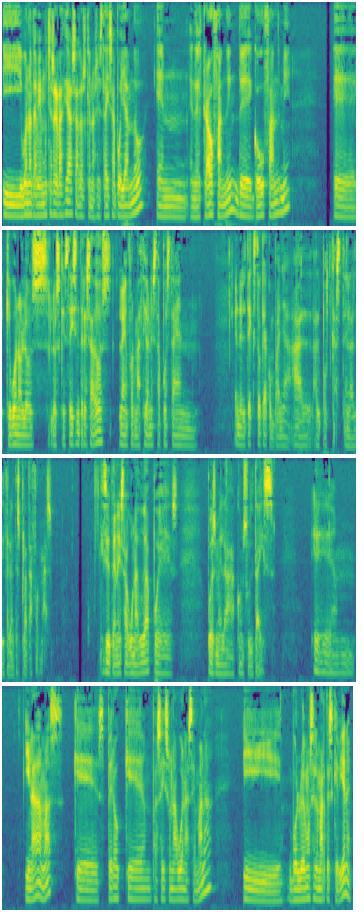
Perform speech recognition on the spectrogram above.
Y bueno, también muchas gracias a los que nos estáis apoyando en, en el crowdfunding de GoFundMe. Eh, que bueno, los, los que estéis interesados, la información está puesta en, en el texto que acompaña al, al podcast en las diferentes plataformas. Y si tenéis alguna duda, pues, pues me la consultáis. Eh, y nada más, que espero que paséis una buena semana y volvemos el martes que viene.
